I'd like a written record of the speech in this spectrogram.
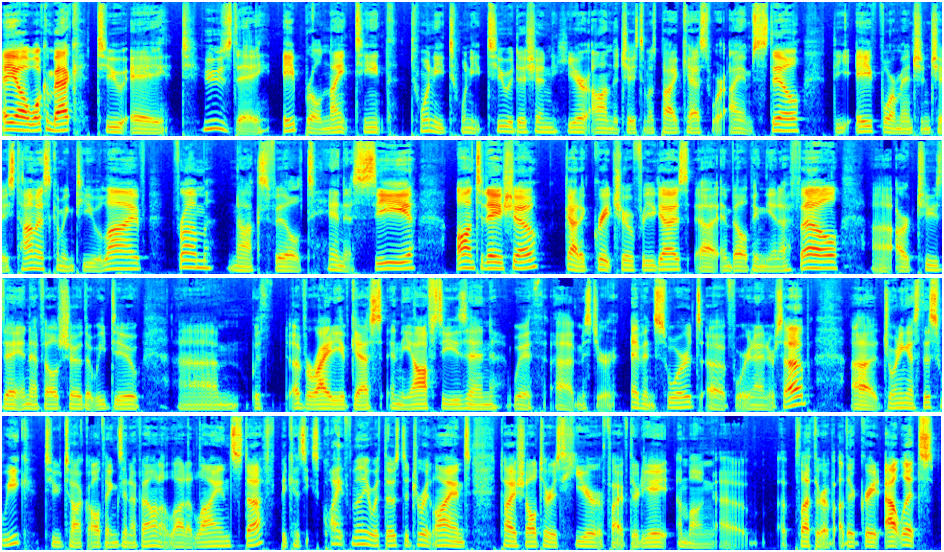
Hey, y'all, welcome back to a Tuesday, April 19th, 2022 edition here on the Chase Thomas podcast, where I am still the aforementioned Chase Thomas coming to you live from Knoxville, Tennessee. On today's show, got a great show for you guys, uh, enveloping the NFL, uh, our Tuesday NFL show that we do um, with a variety of guests in the off season with uh, Mr. Evan Sowards of 49ers Hub. Uh, joining us this week to talk all things NFL and a lot of Lions stuff because he's quite familiar with those Detroit Lions. Ty Schalter is here at 538 among uh, a plethora of other great outlets.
